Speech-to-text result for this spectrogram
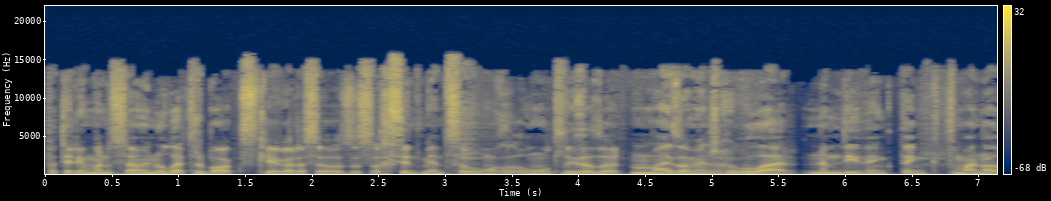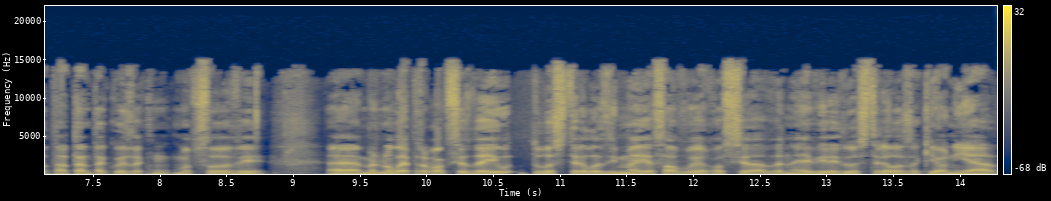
Para terem uma noção, eu no Letterboxd, que agora sou, sou- recentemente sou um, um utilizador mais ou menos regular, na medida em que tenho que tomar nota a tanta coisa que uma pessoa vê. Ah, mas no Letterboxd eu dei duas estrelas e meia, salvo erro, à Sociedade da Neve, e dei duas estrelas aqui ao Niad.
